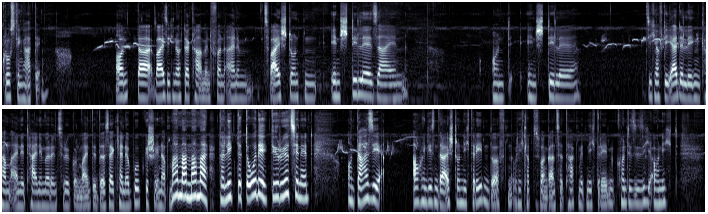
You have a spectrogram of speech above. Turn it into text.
Großdinghatting. Und da weiß ich noch, da kamen von einem zwei Stunden in Stille sein und in Stille sich auf die Erde legen, kam eine Teilnehmerin zurück und meinte, dass ein kleiner Bub geschrien hat, Mama, Mama, da liegt der Tode, die rührt sie nicht. Und da sie auch in diesen drei Stunden nicht reden durften, oder ich glaube, das war ein ganzer Tag mit Nichtreden, konnte sie sich auch nicht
